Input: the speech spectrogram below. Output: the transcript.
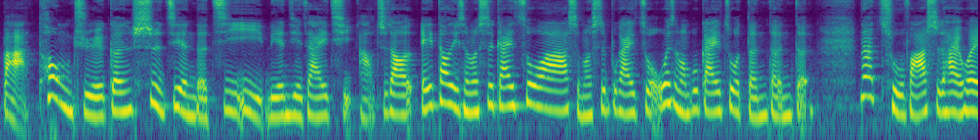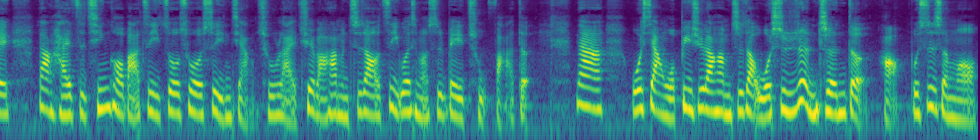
把痛觉跟事件的记忆连接在一起，好，知道诶，到底什么事该做啊，什么事不该做，为什么不该做，等等等。那处罚时，他也会让孩子亲口把自己做错的事情讲出来，确保他们知道自己为什么是被处罚的。那我想，我必须让他们知道我是认真的，好，不是什么。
